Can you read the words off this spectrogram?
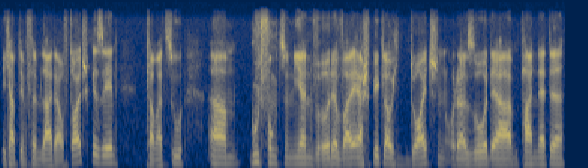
ich habe den Film leider auf Deutsch gesehen, Klammer zu, ähm, gut funktionieren würde, weil er spielt, glaube ich, einen Deutschen oder so, der ein paar nette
